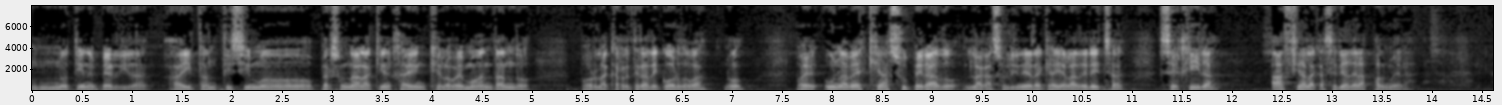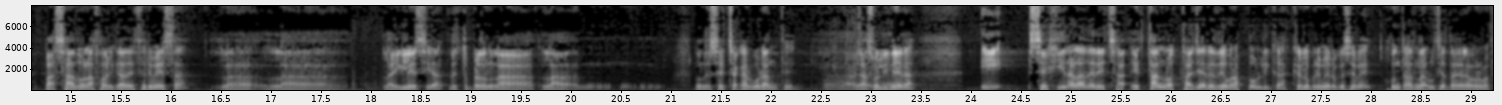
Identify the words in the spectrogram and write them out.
no tiene pérdida. Hay tantísimo personal aquí en Jaén que lo vemos andando por la carretera de Córdoba, ¿no? Pues una vez que ha superado la gasolinera que hay a la derecha, se gira hacia la casería de las Palmeras. Pasado la fábrica de cerveza, la, la, la iglesia, de esto, perdón, la, la, donde se echa carburante, la gasolinera, y se gira a la derecha. Están los talleres de obras públicas, que es lo primero que se ve, junto a Andalucía, talleres de obras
